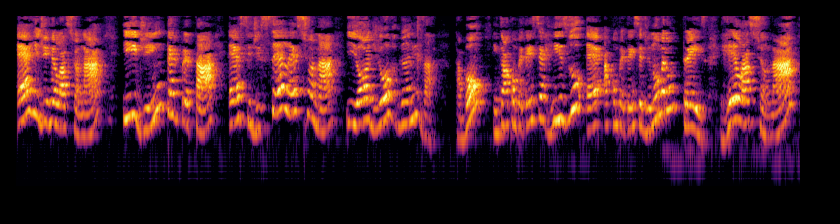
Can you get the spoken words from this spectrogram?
R de relacionar, I de interpretar, S de selecionar e O de organizar tá bom? Então a competência riso é a competência de número 3, relacionar,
